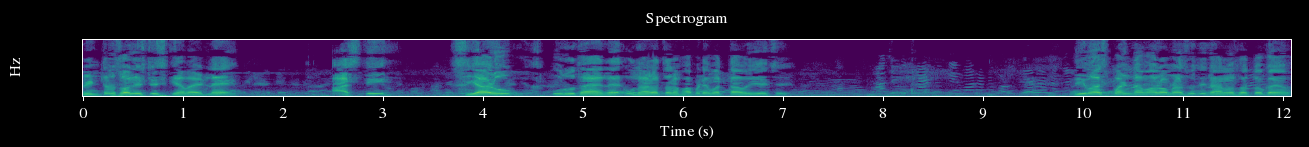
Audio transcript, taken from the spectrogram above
વિન્ટર સોલિસ્ટિસ કહેવાય એટલે આજથી શિયાળું પૂરું થાય અને ઉનાળા તરફ આપણે બતાવીએ છીએ. દિવસ પણ તમારો હમણાં સુધી નાનો થતો ગયો.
